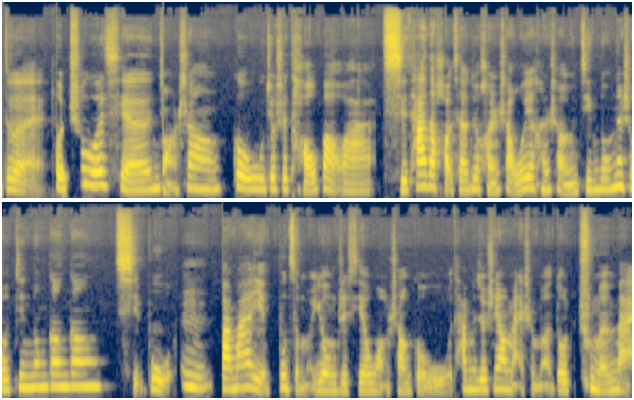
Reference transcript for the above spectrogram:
对我出国前网上购物就是淘宝啊，其他的好像就很少，我也很少用京东。那时候京东刚刚起步，嗯，爸妈也不怎么用这些网上购物，他们就是要买什么都出门买，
